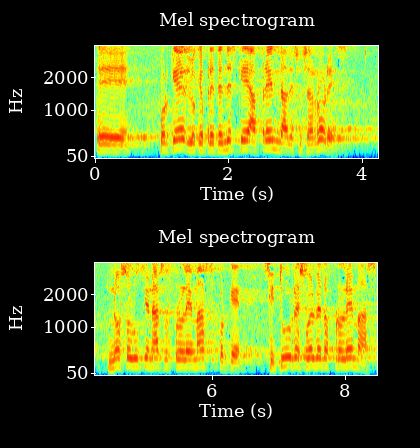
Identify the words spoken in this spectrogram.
eh, porque lo que pretende es que aprenda de sus errores, no solucionar sus problemas, porque si tú resuelves los problemas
